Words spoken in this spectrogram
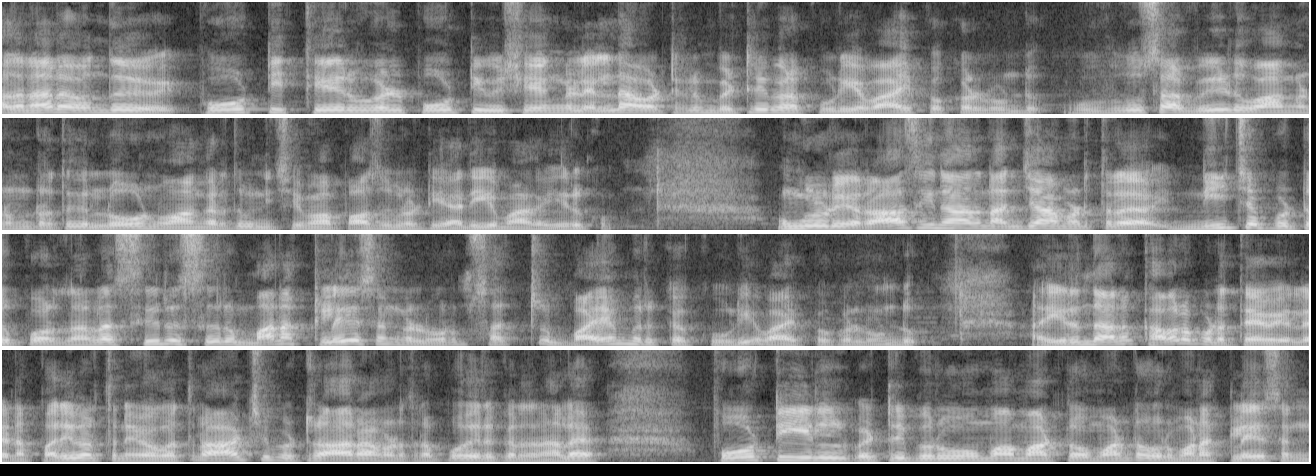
அதனால் வந்து போட்டி தேர்வுகள் போட்டி விஷயங்கள் எல்லாவற்றிலும் வெற்றி பெறக்கூடிய வாய்ப்புகள் உண்டு. புதுசாக வீடு வாங்கணுன்றதுக்கு லோன் வாங்குறதுக்கு நிச்சயமாக பாசிபிலிட்டி அதிகமாக இருக்கும். உங்களுடைய ராசிநாதன் அஞ்சாம் இடத்துல நீச்சப்பட்டு போகிறதுனால சிறு சிறு மன கிளேசங்கள் வரும். சற்று பயம் இருக்கக்கூடிய வாய்ப்புகள் உண்டு. அது இருந்தாலும் கவலைப்பட தேவையில்லை. ஏன்னா பரிவர்த்தனை யோகத்தில் ஆட்சி பெற்று ஆறாம் இடத்துல போய் இருக்கிறதுனால போட்டியில் வெற்றி பெறுவோமா மாட்டோமான்ற ஒரு மன கிளேசம்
